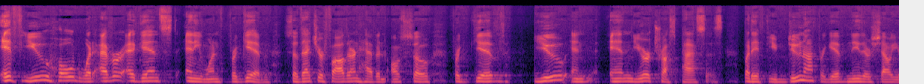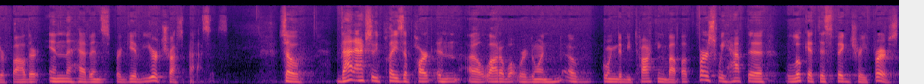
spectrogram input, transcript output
if you hold whatever against anyone, forgive, so that your Father in heaven also forgive you and, and your trespasses. But if you do not forgive, neither shall your Father in the heavens forgive your trespasses. So that actually plays a part in a lot of what we're doing, uh, going to be talking about. But first, we have to look at this fig tree first,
